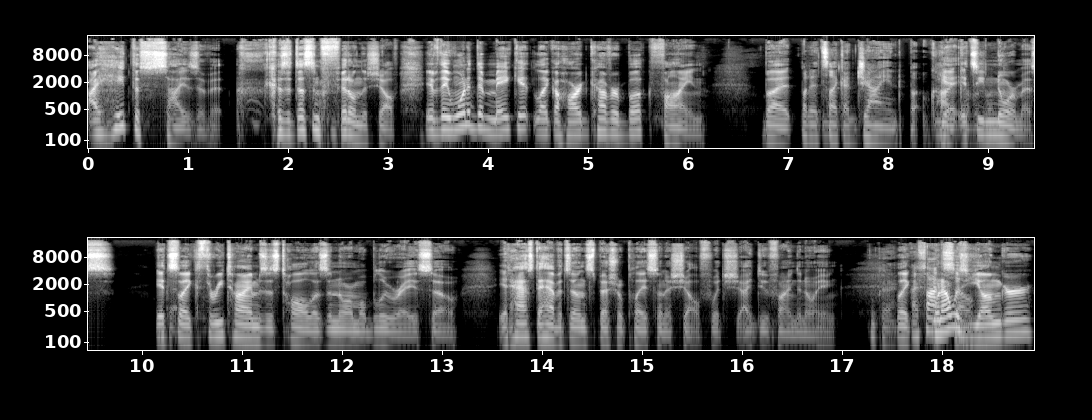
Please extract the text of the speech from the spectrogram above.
I hate the size of it because it doesn't fit on the shelf. If they wanted to make it like a hardcover book, fine. But But it's like a giant book. yeah, it's book. enormous. It's Okay. like three times as tall as a normal Blu ray. So it has to have its own special place on a shelf, which I do find annoying. Okay. Like I when I was so. younger,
